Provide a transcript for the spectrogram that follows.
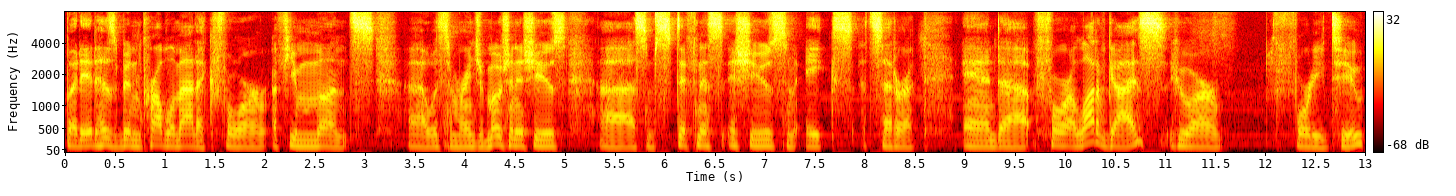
but it has been problematic for a few months uh, with some range of motion issues, uh, some stiffness issues, some aches, etc. And uh, for a lot of guys who are 42,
